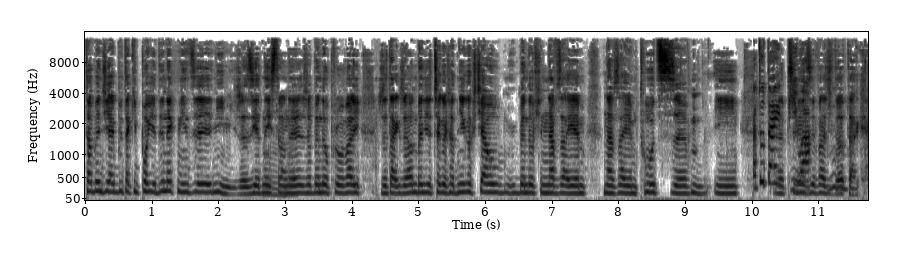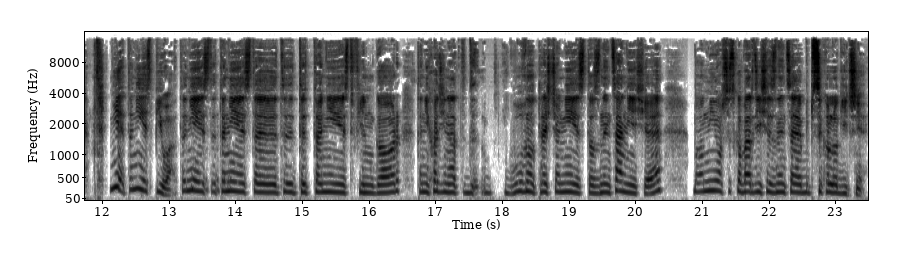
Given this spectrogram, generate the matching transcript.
to będzie jakby taki pojedynek między nimi, że z jednej strony, że będą próbowali, że tak, że on będzie czegoś od niego chciał, będą się nawzajem, nawzajem tłuc i A tutaj e, piła. przywiązywać do, tak. Nie, to nie jest piła, to nie jest, to nie jest, e, to, to, to nie jest film gore, to nie chodzi nad, główną treścią nie jest to znęcanie się, bo on mimo wszystko bardziej się znęca jakby psychologicznie.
